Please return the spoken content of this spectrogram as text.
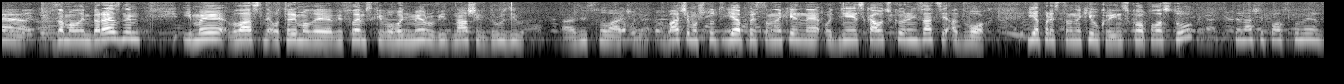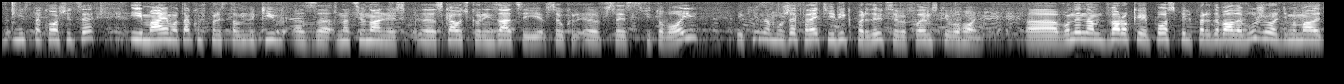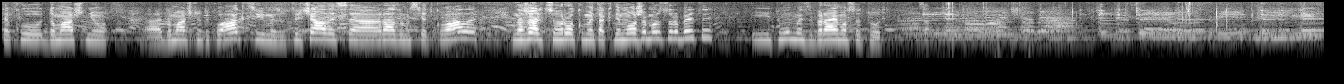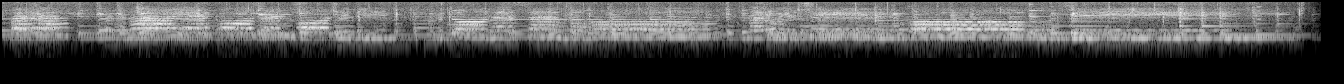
за Малим Березним, і ми власне отримали вифлеємський вогонь миру від наших друзів зі Словаччини. Бачимо, що тут є представники не однієї скаутської організації, а двох. Є представники українського пласту, це наші пластуни з міста Кошице, і маємо також представників з національної е, скаутської організації е, всесвітової, які нам уже третій рік передають цей вифлеємський вогонь. Е, Вони нам два роки поспіль передавали в Ужгороді. Ми мали таку домашню, е, домашню таку акцію. Ми зустрічалися разом святкували. На жаль, цього року ми так не можемо зробити, і тому ми збираємося тут. Stop.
